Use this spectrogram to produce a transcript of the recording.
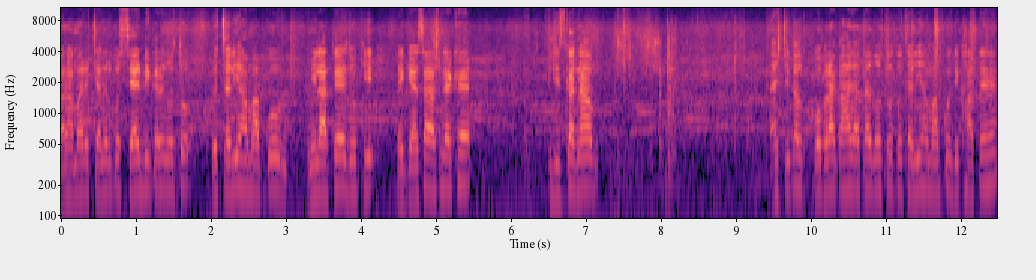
और हमारे चैनल को शेयर भी करें दोस्तों। तो चलिए हम आपको मिलाते हैं जो कि एक ऐसा स्नैक है, जिसका नाम एस्टिकल कोबरा कहा जाता है दोस्तों। तो चलिए हम आपको दिखाते हैं।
